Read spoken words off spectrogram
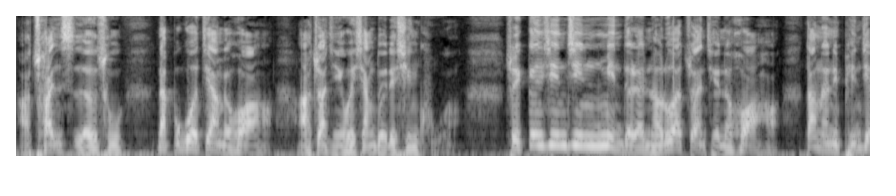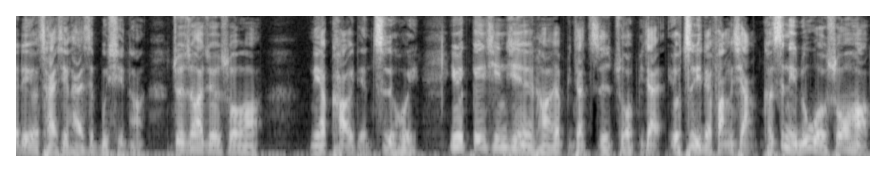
啊穿石而出。那不过这样的话啊赚钱也会相对的辛苦哦。所以更新金命的人哈，如果要赚钱的话哈，当然你凭借的有财星还是不行哈。最重要就是说哈，你要靠一点智慧，因为更新进人哈要比较执着，比较有自己的方向。可是你如果说哈。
